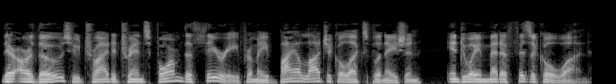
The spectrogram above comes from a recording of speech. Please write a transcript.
there are those who try to transform the theory from a biological explanation into a metaphysical one.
